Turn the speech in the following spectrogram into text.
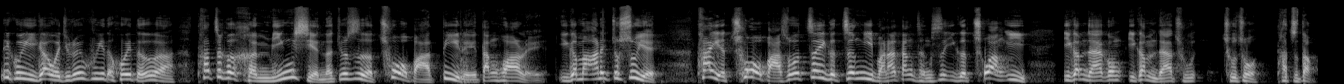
你可以讲，我觉得辉的辉德啊，他这个很明显的就是错把地雷当花雷，一个嘛，呢就水耶，他也错把说这个争议把它当成是一个创意，一个人家公，一个人家出出错，他知道，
